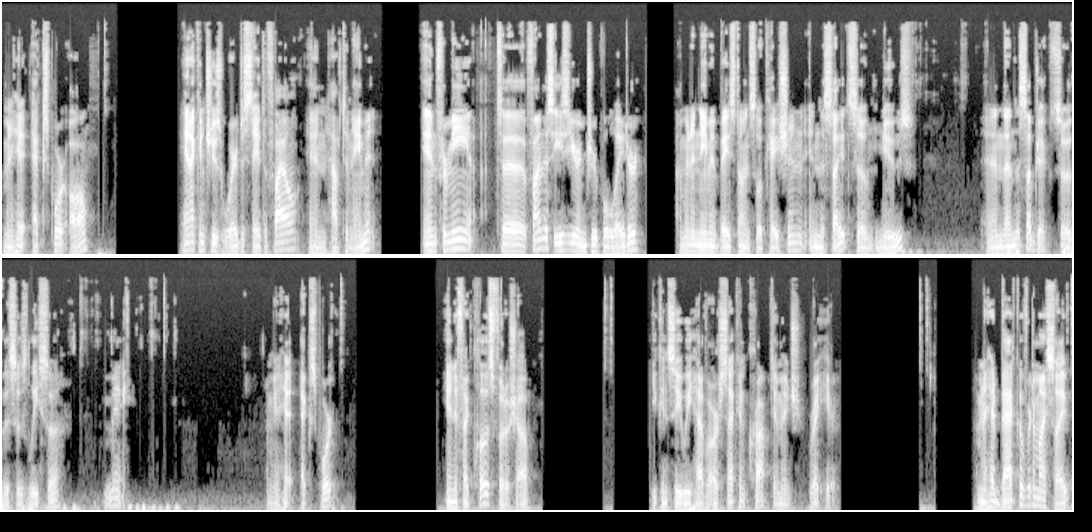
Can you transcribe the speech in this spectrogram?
I'm going to hit export all and I can choose where to save the file and how to name it. And for me, to find this easier in Drupal later, I'm going to name it based on its location in the site, so news, and then the subject. So this is Lisa May. I'm going to hit export. And if I close Photoshop, you can see we have our second cropped image right here. I'm going to head back over to my site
